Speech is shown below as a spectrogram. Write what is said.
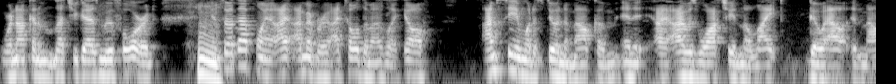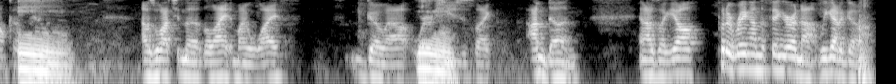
we're not gonna let you guys move forward. Hmm. And so at that point, I, I remember I told them I was like, y'all, I'm seeing what it's doing to Malcolm, and it, I, I was watching the light go out in Malcolm. Was- Mm. I was watching the, the light in my wife go out where Mm. she's just like, I'm done. And I was like, y'all, put a ring on the finger or not. We got to go.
